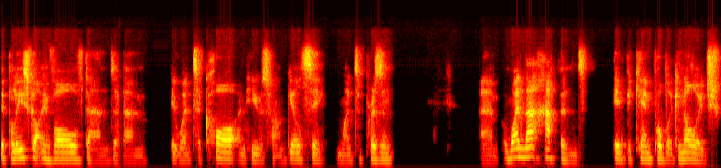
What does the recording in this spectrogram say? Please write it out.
The police got involved, and um, it went to court, and he was found guilty, went to prison. Um, when that happened, it became public knowledge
